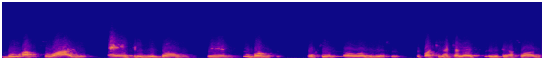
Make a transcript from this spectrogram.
do assoalho entre o guidão e o banco? Porque, oh, Admilson, o patinete elétrico ele tem assoalho.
